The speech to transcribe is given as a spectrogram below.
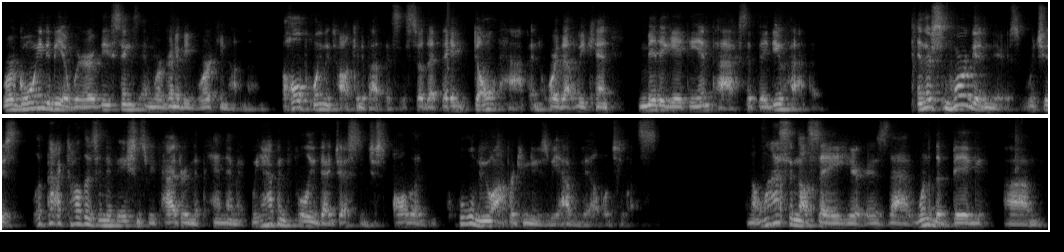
We're going to be aware of these things and we're going to be working on them. The whole point of talking about this is so that they don't happen or that we can mitigate the impacts if they do happen. And there's some more good news, which is look back to all those innovations we've had during the pandemic. We haven't fully digested just all the cool new opportunities we have available to us. And the last thing I'll say here is that one of the big um,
